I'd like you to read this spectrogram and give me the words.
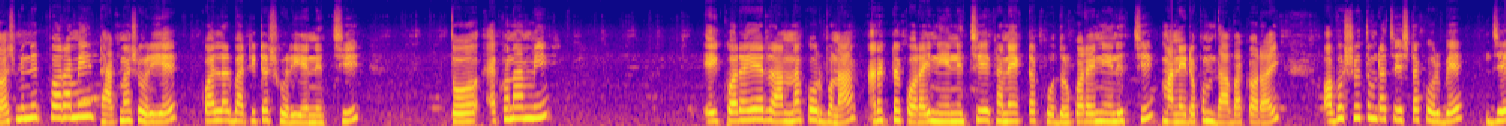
দশ মিনিট পর আমি ঢাকনা সরিয়ে, কয়লার বাটিটা সরিয়ে নিচ্ছি। তো এখন আমি এই কড়াইয়ে রান্না করব না। আর একটা কড়াই নিয়ে নিচ্ছি, এখানে একটা খোদল কড়াই নিয়ে নিচ্ছি মানে এরকম দাবা কড়াই। অবশ্যই তোমরা চেষ্টা করবে যে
